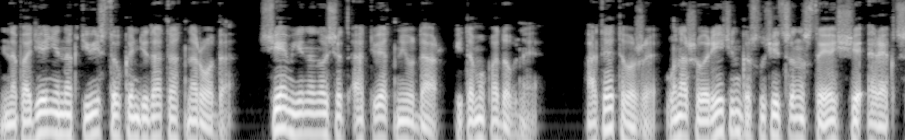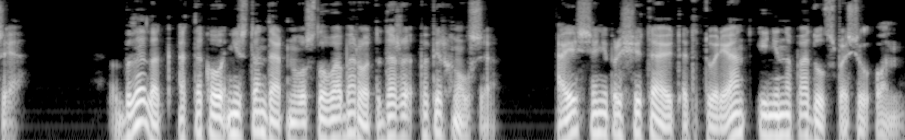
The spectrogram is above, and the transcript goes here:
Нападение на активистов кандидата от народа. Семьи наносят ответный удар и тому подобное. От этого же у нашего рейтинга случится настоящая эрекция. Блэлок от такого нестандартного слова оборота даже поперхнулся. «А если они просчитают этот вариант и не нападут?» — спросил он.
